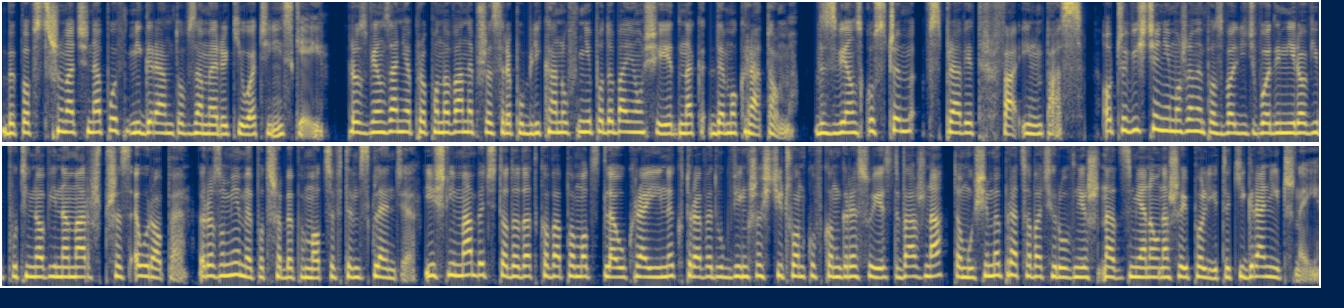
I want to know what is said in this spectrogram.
by powstrzymać napływ migrantów z Ameryki Łacińskiej. Rozwiązania proponowane przez republikanów nie podobają się jednak demokratom, w związku z czym w sprawie trwa impas. Oczywiście nie możemy pozwolić Władimirowi Putinowi na marsz przez Europę. Rozumiemy potrzebę pomocy w tym względzie. Jeśli ma być to dodatkowa pomoc dla Ukrainy, która według większości członków kongresu jest ważna, to musimy pracować również nad zmianą naszej polityki granicznej,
